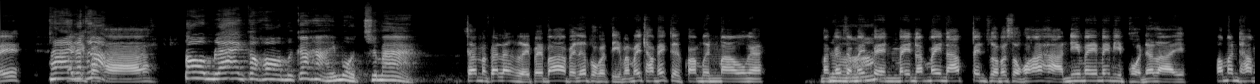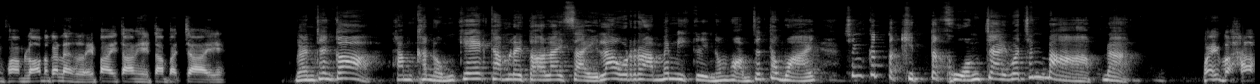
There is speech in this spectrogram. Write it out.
ยใช่ๆไม่แล้วมีก็ ปัญหาต้มและแอลกอฮอล์มันก็หายหมดใช่ไหม ใช่มันก็ระเหยไปบ้างเป็นเรื่องปกติ มันไม่ทำให้เกิดความมึนเมาไงมันก็จะไม่เป็นไม่นับไม่นับเป็นส่วนผสมของอาหารนี่ไม่ไม่มีผลอะไรเพ ราะมันทำความร้อนมันก็ระเหยไปตามเหตุตามปัจจัยงั้นฉันก็ทำขนมเค้กทำอะไรต่ออะไรใส่เหล้ารำให้มีกลิ่นหอมๆฉันถวาย ฉันก็ตะขิดตะขวงใจว่าฉันบาปน่ะไม่บาป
